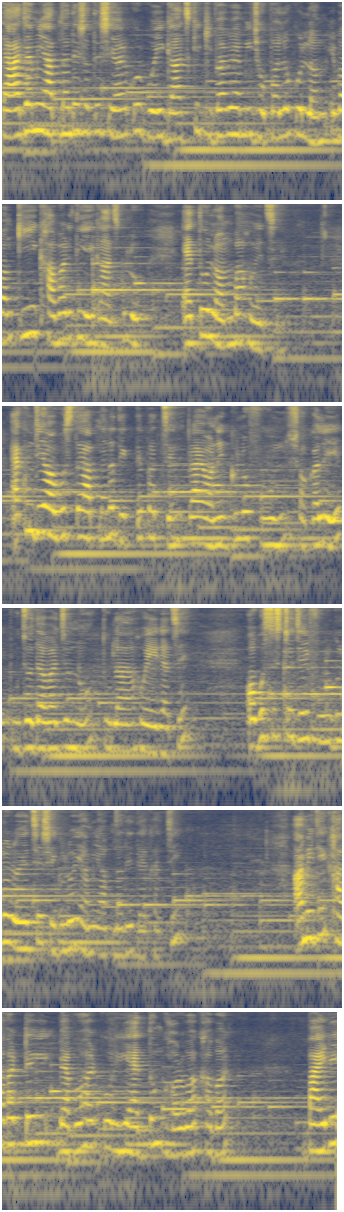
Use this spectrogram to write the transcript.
তা আজ আমি আপনাদের সাথে শেয়ার করব এই গাছকে কীভাবে আমি ঝোপালো করলাম এবং কি খাবার দিয়ে গাছগুলো এত লম্বা হয়েছে। এখন যে অবস্থায় আপনারা দেখতে পাচ্ছেন, প্রায় অনেকগুলো ফুল সকালে পুজো দেওয়ার জন্য তোলা হয়ে গেছে। অবশিষ্ট যে ফুলগুলো রয়েছে, সেগুলোই আমি আপনাদের দেখাচ্ছি। আমি যে খাবারটাই ব্যবহার করি, একদম ঘরোয়া খাবার, বাইরে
